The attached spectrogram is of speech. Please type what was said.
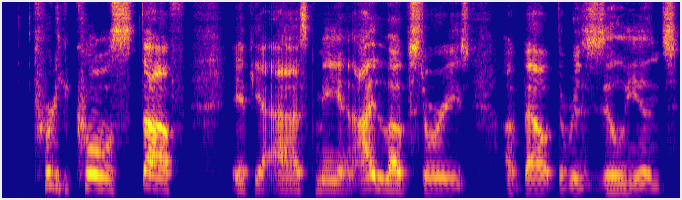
Pretty cool stuff, if you ask me. And I love stories about the resilience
